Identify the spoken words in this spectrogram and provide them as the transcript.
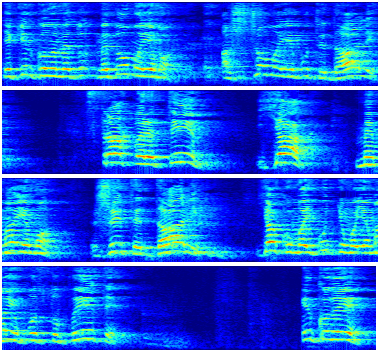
як інколи ми, ми думаємо, а що має бути далі? Страх перед тим, як ми маємо жити далі, як у майбутньому я маю поступити. Інколи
